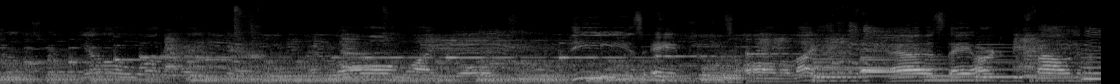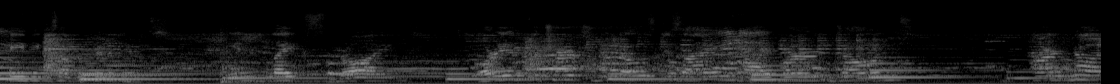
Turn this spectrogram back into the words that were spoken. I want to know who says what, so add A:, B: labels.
A: with yellow water hair and long white robes. These angels all alike, as they are to be found in the paintings of the primitives, in Blake's drawings, or in the church windows designed by Burne Jones, are not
